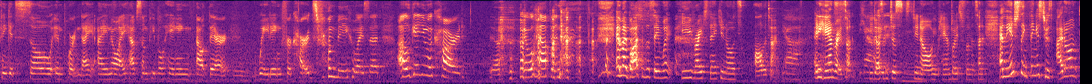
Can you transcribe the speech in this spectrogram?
think it's so important I, I know i have some people hanging out there Mm. waiting for cards from me who i said i'll get you a card yeah it will happen and my boss is the same way he writes thank you notes all the time yeah and he handwrites So- them. yeah, he doesn't just, you know, he handwrites them and send it. And the interesting thing is too is I don't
